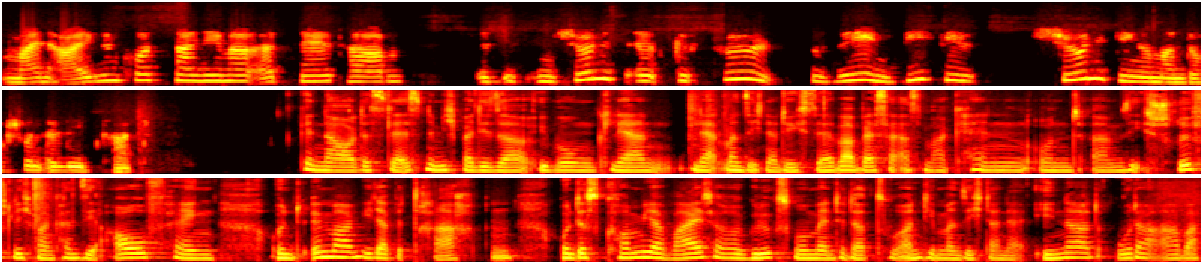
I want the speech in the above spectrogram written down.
meine eigenen Kursteilnehmer erzählt haben, es ist ein schönes äh, Gefühl zu sehen, wie viel schöne Dinge man doch schon erlebt hat. Genau, das lässt nämlich bei dieser Übung klären, lernt man sich natürlich selber besser erstmal kennen und ähm, sie ist schriftlich, man kann sie aufhängen und immer wieder betrachten. Und es kommen ja weitere Glücksmomente dazu, an die man sich dann erinnert oder aber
